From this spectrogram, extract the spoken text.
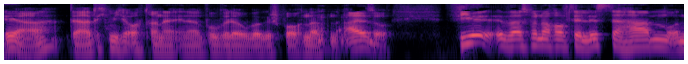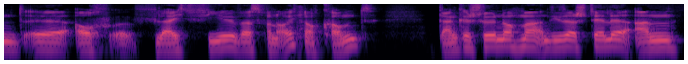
Ja, da hatte ich mich auch dran erinnert, wo wir darüber gesprochen hatten. Also, viel, was wir noch auf der Liste haben und äh, auch äh, vielleicht viel, was von euch noch kommt. Dankeschön nochmal an dieser Stelle an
